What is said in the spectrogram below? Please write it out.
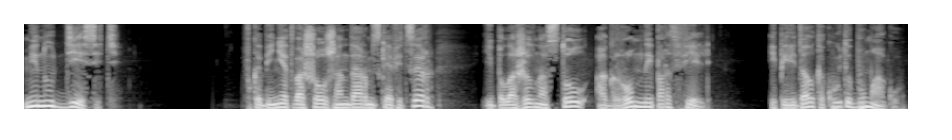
минут десять. В кабинет вошел жандармский офицер и положил на стол огромный портфель и передал какую-то бумагу.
